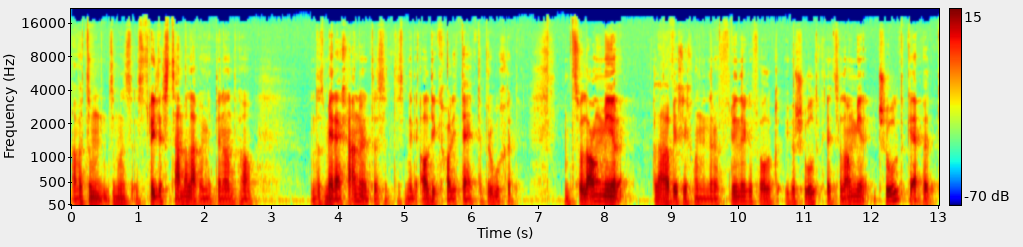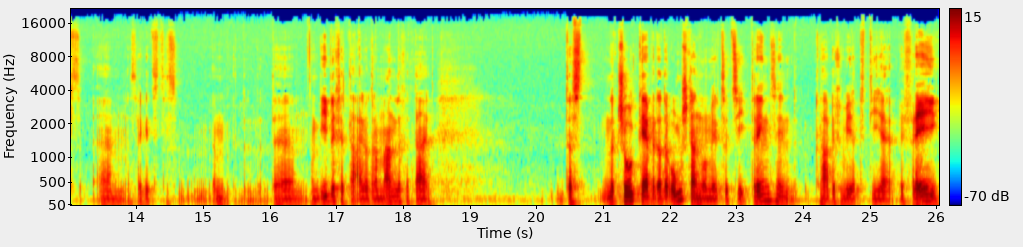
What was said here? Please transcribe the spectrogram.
Aber zum, zum ein friedliches Zusammenleben miteinander haben. Und das merke ich auch nicht, dass, dass wir all die Qualitäten brauchen. Und solange wir, glaube ich, ich habe in einer früheren Folge über Schuld geredet, solange wir die Schuld geben, ähm, ich sage jetzt das, ähm, dem biblischen Teil oder am männlichen Teil, dass wir die Schuld geben an den Umständen, wo wir zurzeit drin sind, glaube ich, wird die Befreiung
